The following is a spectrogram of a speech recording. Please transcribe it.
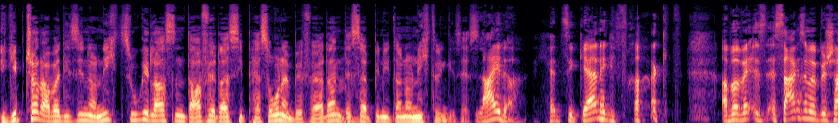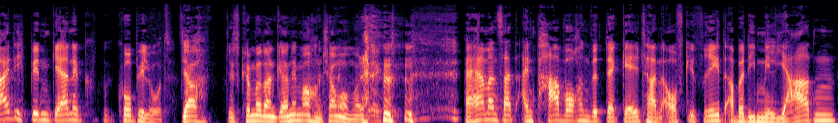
Die gibt schon, aber die sind noch nicht zugelassen dafür, dass sie Personen befördern. Mhm. Deshalb bin ich da noch nicht drin gesessen. Leider. Ich hätte Sie gerne gefragt. Aber sagen Sie mir Bescheid, ich bin gerne Co-Pilot. Ja, das können wir dann gerne machen. Schauen wir mal. Herr Hermann, seit ein paar Wochen wird der Geldhahn aufgedreht, aber die Milliarden,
